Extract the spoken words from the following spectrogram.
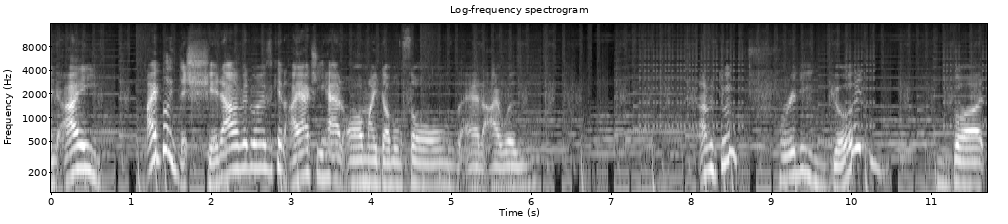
Like, I... I played the shit out of it when I was a kid. I actually had all my double souls, and I was... I was doing pretty good, but...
